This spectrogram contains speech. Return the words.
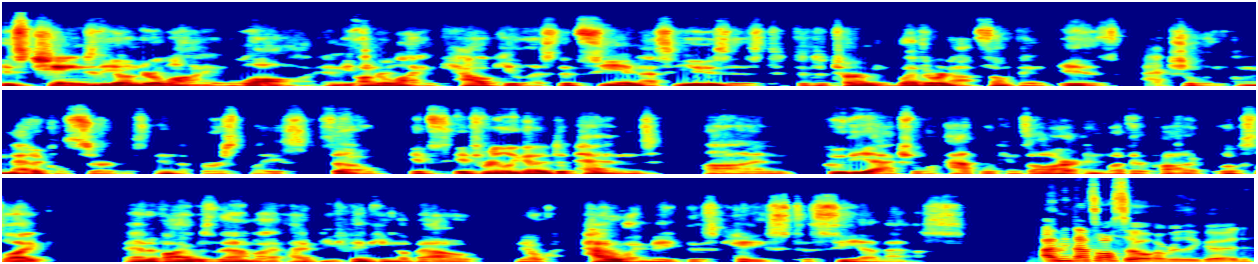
is change the underlying law and the underlying calculus that CMS uses to, to, determine whether or not something is actually a medical service in the first place. So it's it's really going to depend on who the actual applicants are and what their product looks like. And if I was them, I, I'd be thinking about, you know, how do I make this case to CMS? I mean, that's also a really good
